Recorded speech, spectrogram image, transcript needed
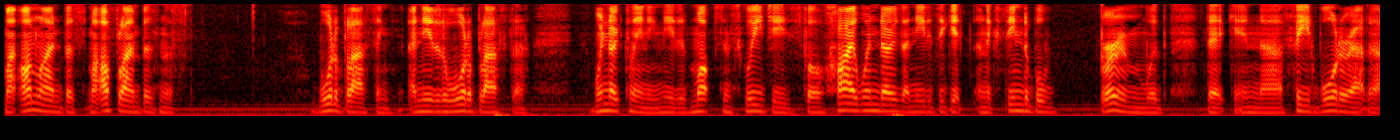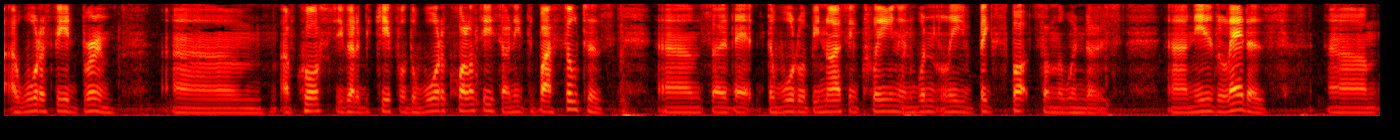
my online business, my offline business, water blasting. I needed a water blaster. Window cleaning needed mops and squeegees. For high windows, I needed to get an extendable broom with that can uh, feed water out, a, a water fed broom. Um, of course, you've got to be careful of the water quality, so I need to buy filters um, so that the water would be nice and clean and wouldn't leave big spots on the windows. Uh, needed ladders. Um,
